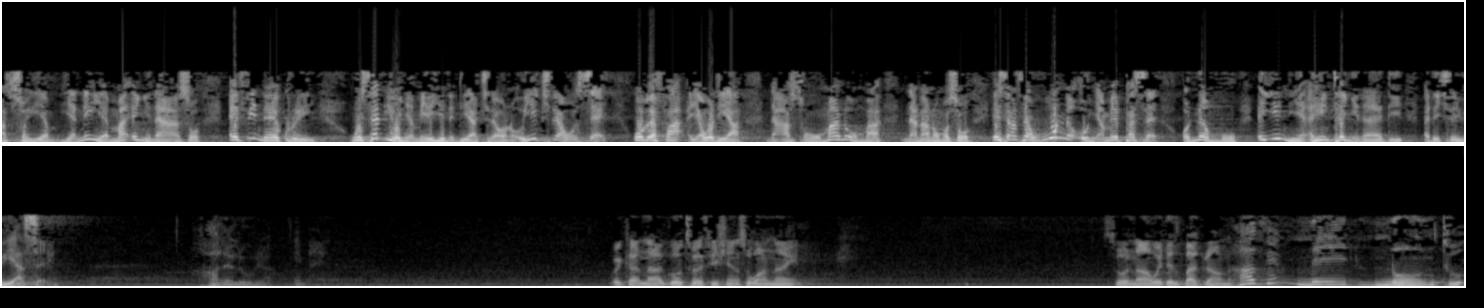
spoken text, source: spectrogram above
aso yɛn yɛne yɛn mma nyinaa so. Ɛfi na ɛkura yi wo sɛdeɛ onyame ayi ne de akyerɛ wo no oyi kyerɛ wo sɛ wobɛfa ɛyɛ wo dea na aso wo mma ne mma nananom so ɛsiane sɛ wo na onyame pɛ sɛ ɔnam mu ɛyi nea ahinta nyinaa di ɛde kyerɛ wiase Hallelujah. Amen. We can now go to Ephesians 1 9. So now with this background, having made known to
